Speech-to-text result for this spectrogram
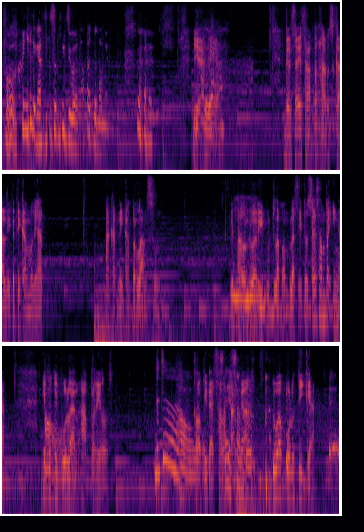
Pokoknya dengan persetujuan apa tuh namanya? Ya, Gitu. ya. Dan saya sangat terharu sekali ketika melihat akad nikah berlangsung di tahun Hmm. 2018 itu. Saya sampai ingat itu di Oh. bulan April, Betul. Oh, kalau tidak salah saya tanggal 23.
